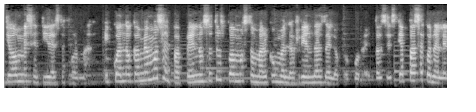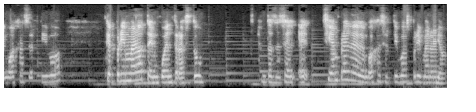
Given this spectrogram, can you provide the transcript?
yo me sentí de esta forma. Y cuando cambiamos el papel, nosotros podemos tomar como las riendas de lo que ocurre. Entonces, ¿qué pasa con el lenguaje asertivo? Que primero te encuentras tú. Entonces, el, siempre en el lenguaje asertivo es primero yo.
